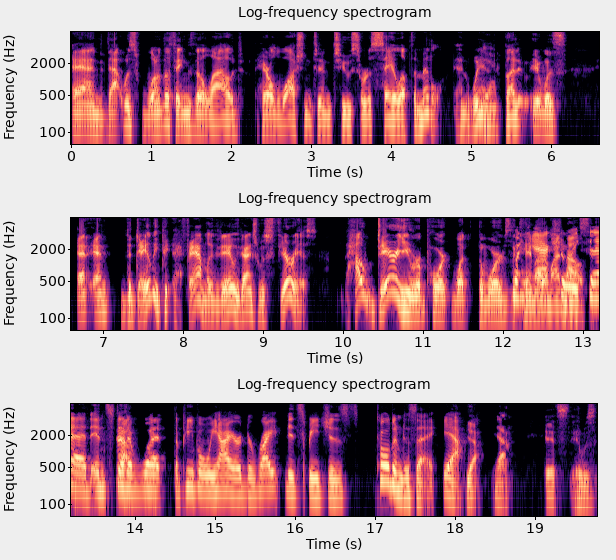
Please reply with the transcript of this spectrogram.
And that was one of the things that allowed Harold Washington to sort of sail up the middle and win. Yeah. But it, it was, and and the Daley family, the Daley Dynasty was furious. How dare you report what the words that what came out of my mouth? said instead Yeah. of what the people we hired to write his speeches told him to say. Yeah. Yeah. Yeah. It's it was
